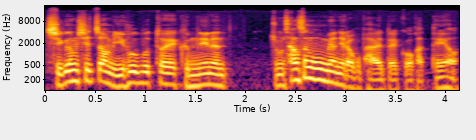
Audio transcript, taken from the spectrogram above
지금 시점 이후부터의 금리는 좀 상승 국면이라고 봐야 될 것 같아요.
